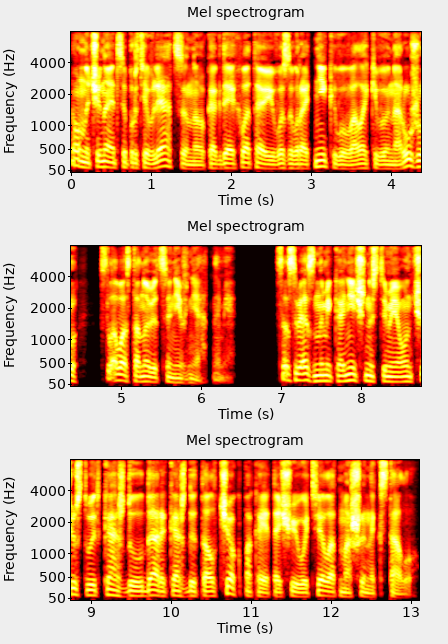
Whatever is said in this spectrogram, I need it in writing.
Он начинает сопротивляться, но когда я хватаю его за воротник и выволакиваю наружу, слова становятся невнятными. Со связанными конечностями он чувствует каждый удар и каждый толчок, пока я тащу его тело от машины к столу.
